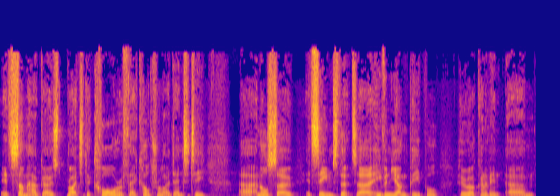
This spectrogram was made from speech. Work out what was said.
it somehow goes right to the core of their cultural identity. Uh, and also, it seems that uh, even young people who are kind of in, um,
